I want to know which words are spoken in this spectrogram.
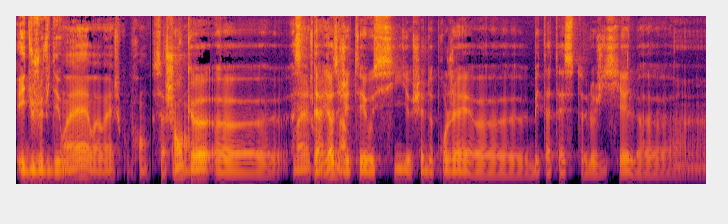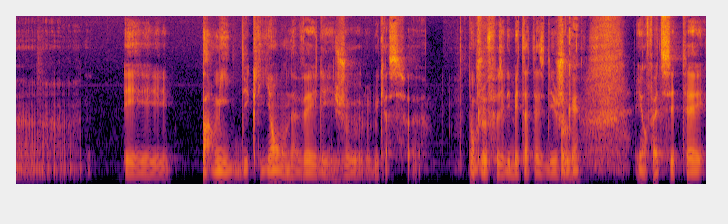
et du jeu vidéo. Ouais, ouais, ouais, je comprends. Sachant comprends. que à Ouais, cette période, j'étais aussi chef de projet euh, bêta-test logiciel. et parmi des clients, on avait les jeux Lucas. Donc je faisais les bêta-tests des jeux. Et en fait, c'était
